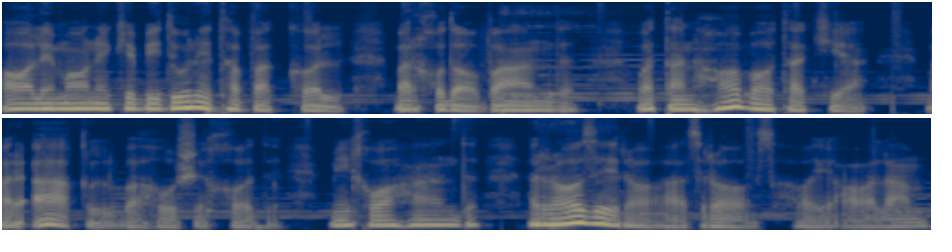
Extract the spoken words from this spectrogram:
عالمانی که بدون توکل بر خداوند و تنها با تکیه بر عقل و هوش خود می‌خواهند رازی را از رازهای عالم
